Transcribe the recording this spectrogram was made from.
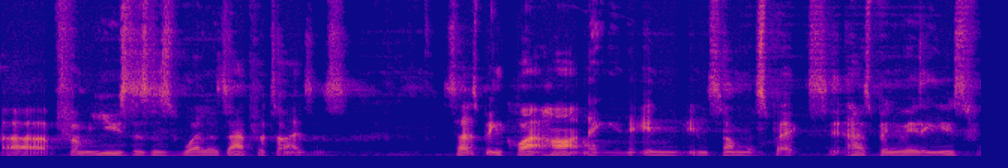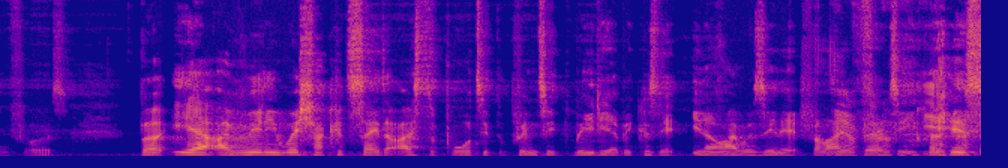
uh, from users as well as advertisers. So that's been quite heartening in, in, in some respects. It has been really useful for us. But yeah, I really wish I could say that I supported the printed media because it, you know, I was in it for like Yeah, 30 years,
